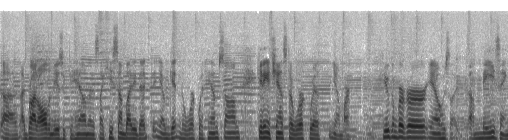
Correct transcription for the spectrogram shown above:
Uh, I brought all the music to him, and it's like he's somebody that you know, getting to work with him some, getting a chance to work with you know Mark Hugenberger, you know, who's an amazing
